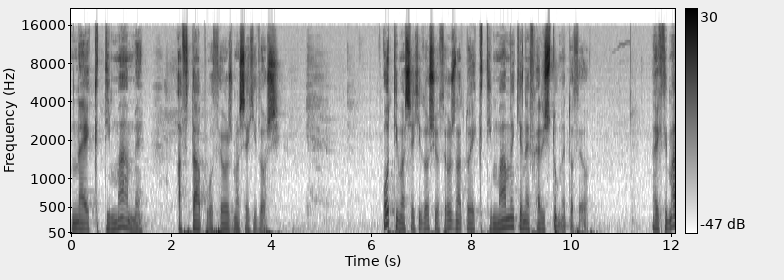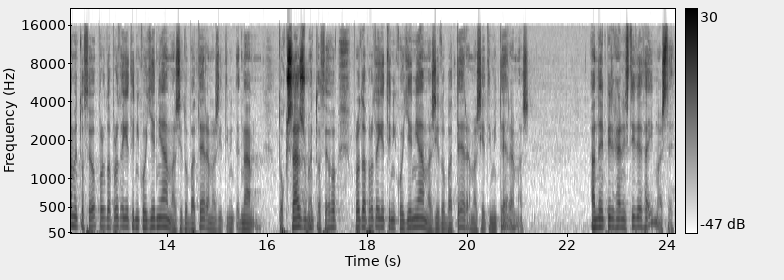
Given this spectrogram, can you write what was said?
Να εκτιμάμε αυτά που ο Θεός μας έχει δώσει. Ό,τι μας έχει δώσει ο Θεός να το εκτιμάμε και να ευχαριστούμε το Θεό. Να εκτιμάμε το Θεό πρώτα-πρώτα για την οικογένειά μας, για τον πατέρα μας, για τη, να ξάζουμε το Θεό πρώτα-πρώτα για την οικογένειά μας, για τον πατέρα μας, για τη μητέρα μας. Αν δεν υπήρχαν αυτοί δεν θα είμαστε.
